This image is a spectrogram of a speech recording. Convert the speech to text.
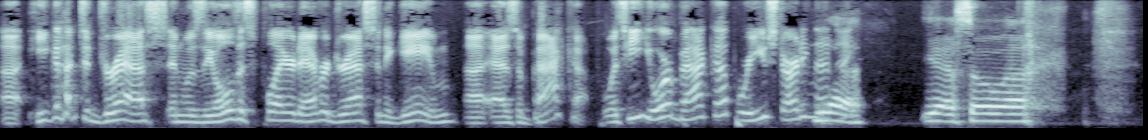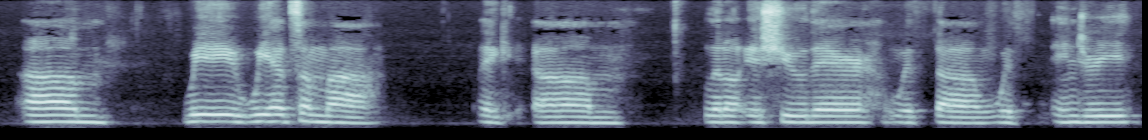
Uh, he got to dress and was the oldest player to ever dress in a game uh, as a backup. Was he your backup? Were you starting that yeah. Yeah. So, uh, um, we, we had some, uh, like um, little issue there with uh, with injury,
